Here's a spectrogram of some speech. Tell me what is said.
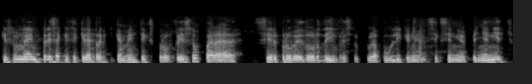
que es una empresa que se crea prácticamente exprofeso para ser proveedor de infraestructura pública en el sexenio de Peña Nieto.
